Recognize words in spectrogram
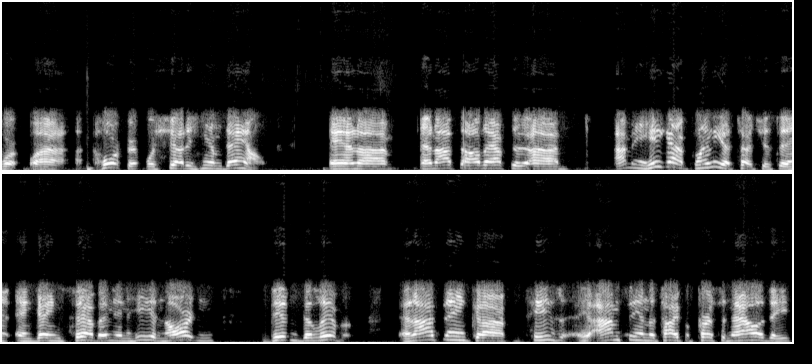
were uh, Horford was shutting him down, and uh, and I thought after, uh, I mean, he got plenty of touches in, in Game Seven, and he and Harden didn't deliver. And I think uh, he's. I'm seeing the type of personality.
